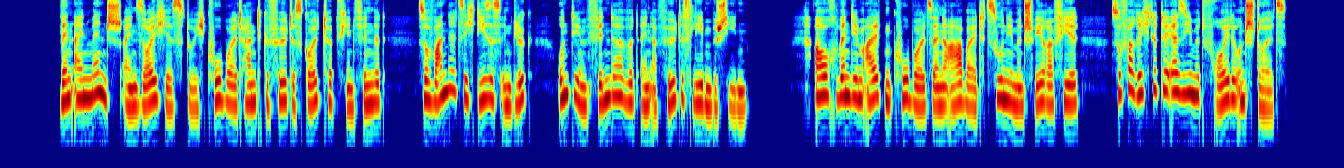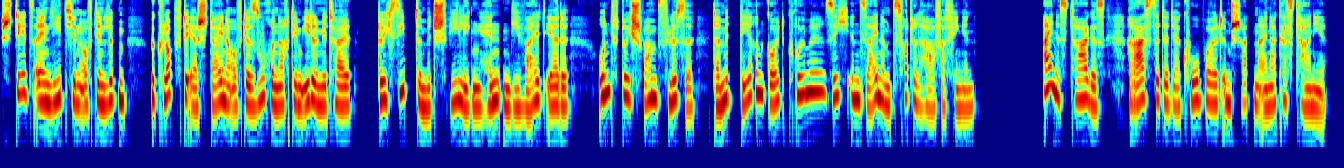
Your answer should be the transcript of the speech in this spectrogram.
Wenn ein Mensch ein solches durch Koboldhand gefülltes Goldtöpfchen findet, so wandelt sich dieses in Glück und dem Finder wird ein erfülltes Leben beschieden. Auch wenn dem alten Kobold seine Arbeit zunehmend schwerer fiel, so verrichtete er sie mit Freude und Stolz. Stets ein Liedchen auf den Lippen, beklopfte er Steine auf der Suche nach dem Edelmetall, durchsiebte mit schwieligen Händen die Walderde und durchschwamm Flüsse, damit deren Goldkrümel sich in seinem Zottelhaar verfingen. Eines Tages rastete der Kobold im Schatten einer Kastanie.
